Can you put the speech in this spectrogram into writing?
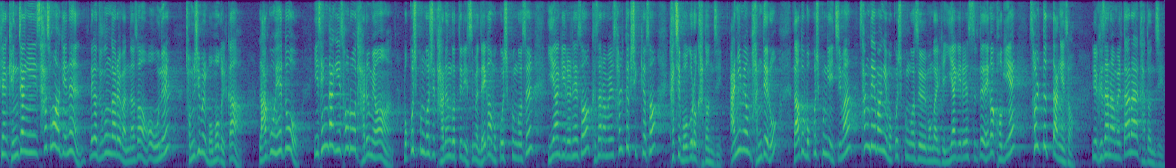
그냥 굉장히 사소하게는 내가 누군가를 만나서 어, 오늘 점심을 뭐 먹을까? 라고 해도 이 생각이 서로 다르면 먹고 싶은 것이 다른 것들이 있으면 내가 먹고 싶은 것을 이야기를 해서 그 사람을 설득시켜서 같이 먹으러 가든지 아니면 반대로 나도 먹고 싶은 게 있지만 상대방이 먹고 싶은 것을 뭔가 이렇게 이야기를 했을 때 내가 거기에 설득당해서 그 사람을 따라가든지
